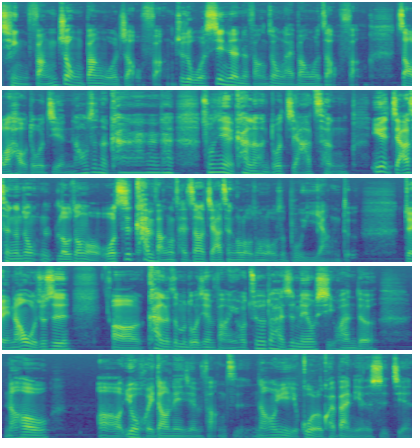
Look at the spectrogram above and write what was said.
请房仲帮我找房，就是我信任的房仲来帮我找房，找了好多间，然后真的看看看看，中间也看了很多夹层，因为夹层跟中楼中楼，我是看房子才知道夹层跟楼中楼是不一样的，对，然后我就是呃看了这么多间房以后，最后都还是没有喜欢的，然后呃又回到那间房子，然后也过了快半年的时间，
